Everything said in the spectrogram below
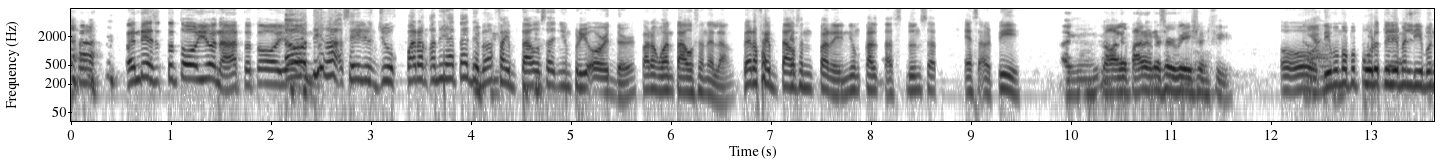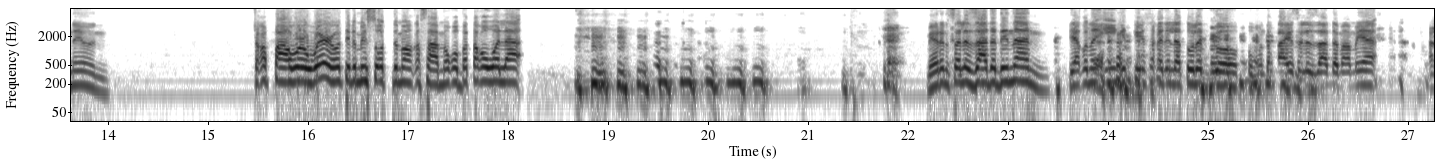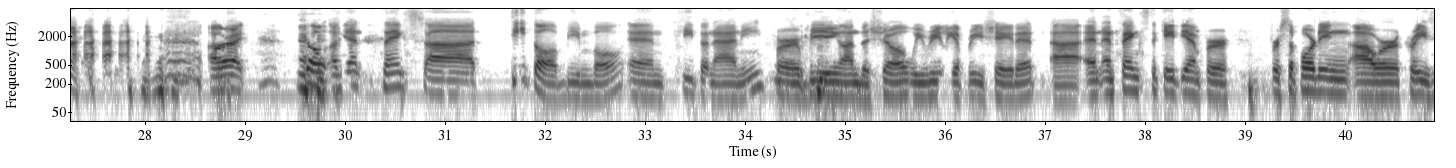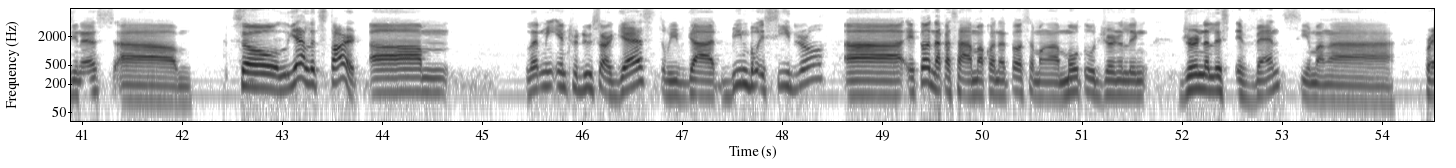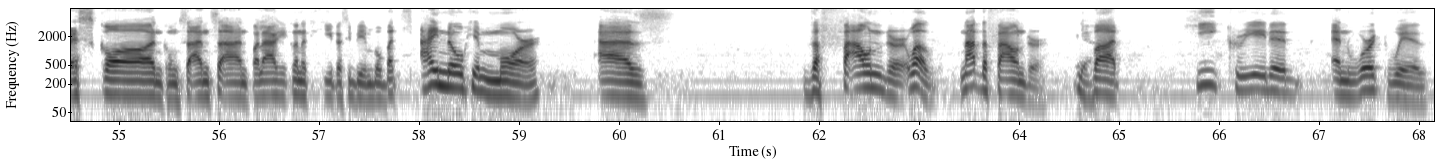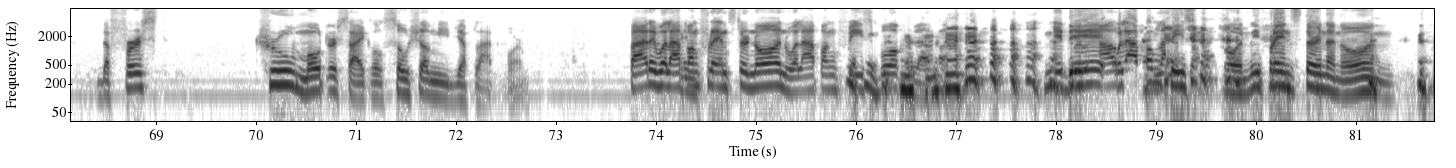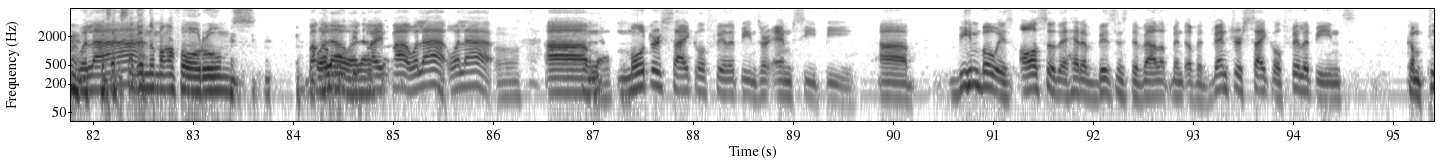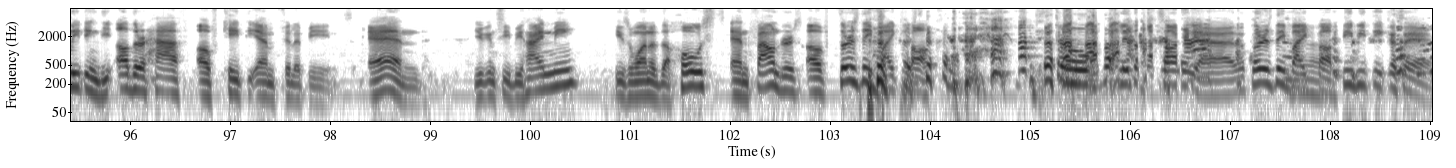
Hindi, totoo yun ha. Totoo yun. Oo, di nga, sale yung juke. Parang ano yata, di ba? 5,000 yung pre-order. Parang 1,000 na lang. Pero 5,000 pa rin yung kaltas dun sa SRP. Ang, okay, parang reservation fee. Oo, Yeah. di mo mapupulot yung 5,000 na yun. Tsaka power wear, oh. Yung suot ng mga kasama ko. Ba't ako wala? Meron sa Lazada ako naiingit kayo sa kanila tulad ko. Pumunta tayo sa Lazada mamaya. All right. So again, thanks uh, Tito Bimbo and Tito Nani for being on the show. We really appreciate it. Uh, and and thanks to KTM for for supporting our craziness. Um, so yeah, let's start. Um, let me introduce our guest. We've got Bimbo Isidro. Uh, ito nakasama ko na to sa mga moto journaling journalist events, yung mga press con, kung saan-saan. Palagi ko nakikita si Bimbo. But I know him more as the founder. Well, not the founder, Yeah. but he created and worked with the first true motorcycle social media platform. Pare, wala pang Friendster noon, wala pang Facebook. Wala pa. It Hindi, wala pang Facebook noon. May Friendster na noon. Wala. Kasagsagan ng mga forums. Baka Wala, multiply wala. pa. Wala, wala. Oh. Um, Wala. Motorcycle Philippines or MCP. Uh, Bimbo is also the head of business development of Adventure Cycle Philippines, completing the other half of KTM Philippines. And you can see behind me, he's one of the hosts and founders of Thursday Bike Talk. Little, sorry, ah. Thursday Bike Talk. TBT kasi.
